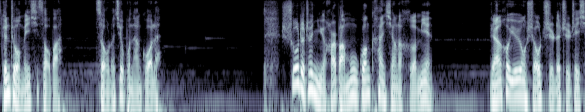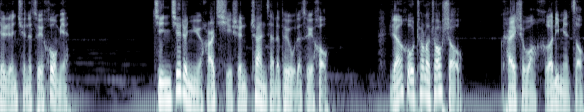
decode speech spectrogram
跟着我们一起走吧，走了就不难过了。说着，这女孩把目光看向了河面，然后又用手指了指这些人群的最后面。紧接着，女孩起身站在了队伍的最后，然后招了招手，开始往河里面走。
